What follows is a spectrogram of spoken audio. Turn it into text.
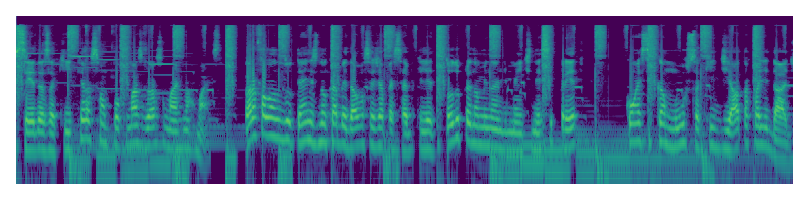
sedas aqui, que elas são um pouco mais grossas, mais normais. Agora falando do tênis, no cabedal você já percebe que ele é todo predominantemente nesse preto, com esse camurça aqui de alta qualidade.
